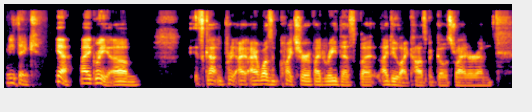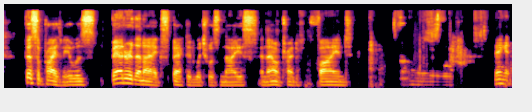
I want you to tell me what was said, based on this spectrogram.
What do you think? yeah, I agree. Um, it's gotten pretty. I, I wasn't quite sure if I'd read this, but I do like Cosmic Ghost Rider, and this surprised me. It was better than I expected, which was nice. And now I'm trying to find. Oh, dang it!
